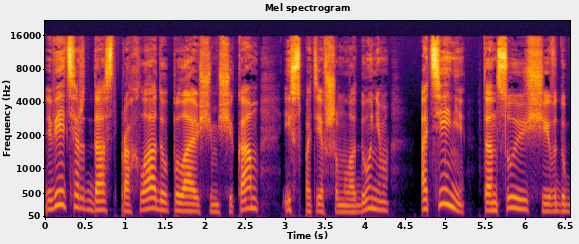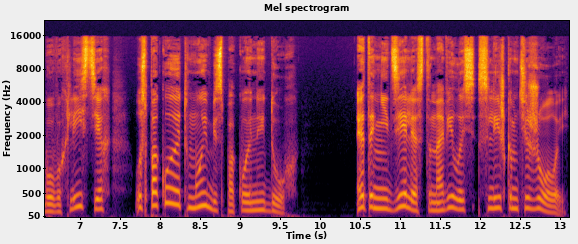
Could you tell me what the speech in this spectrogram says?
Ветер даст прохладу пылающим щекам и вспотевшим ладоням, а тени, танцующие в дубовых листьях, успокоят мой беспокойный дух. Эта неделя становилась слишком тяжелой.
